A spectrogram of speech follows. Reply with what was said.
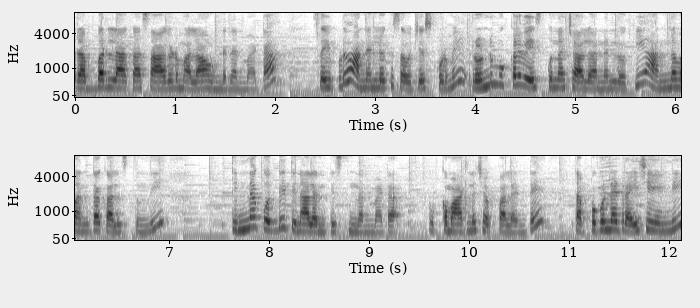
రబ్బర్ లాగా సాగడం అలా ఉండదనమాట సో ఇప్పుడు అన్నంలోకి సర్వ్ చేసుకోవడమే. రెండు ముక్కలు వేసుకున్న చాలు అన్నంలోకి. అన్నం అంతా కలుస్తుంది. తిన్న కొద్దీ తినాలనిపిస్తుంది అనమాట ఒక్క మాటలో చెప్పాలంటే తప్పకుండా ట్రై చేయండి.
